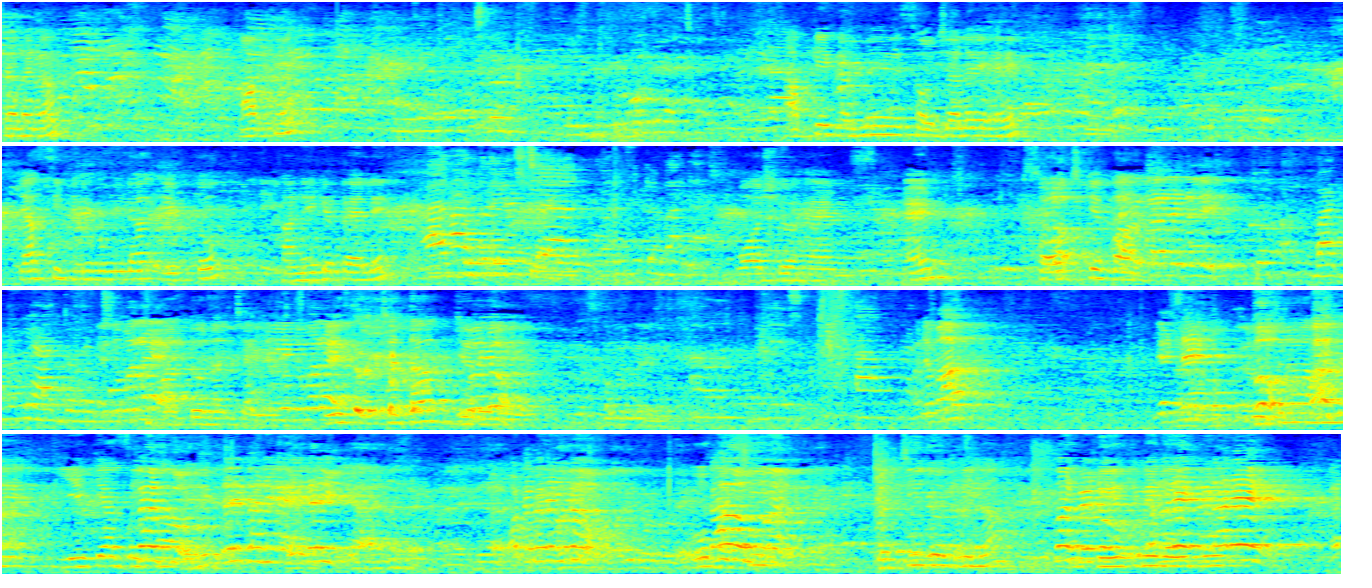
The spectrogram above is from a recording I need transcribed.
अच्छा लगा। आपको? आपके घर में शौचालय है? क्या सीखने को मिला? एक तो खाने के पहले। वॉश योर हैंड्स एंड शौच के बाद? बाद में भी हाथ धोने चाहिए। हाथ धोना चाहिए ये स्वच्छता ज़रूरी है। जैसे क्या है? वो बच्ची बच्ची जो थी ना खेत में गई थी।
